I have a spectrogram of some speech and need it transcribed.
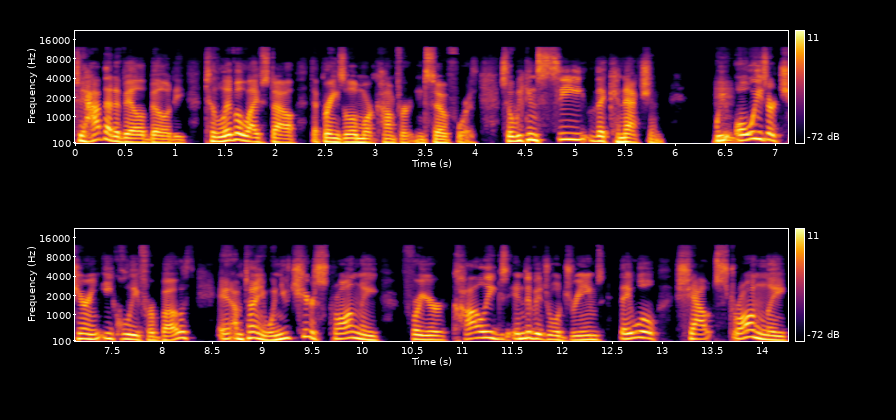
to have that availability to live a lifestyle that brings a little more comfort and so forth. So we can see the connection. We mm. always are cheering equally for both. And I'm telling you, when you cheer strongly for your colleagues' individual dreams, they will shout strongly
